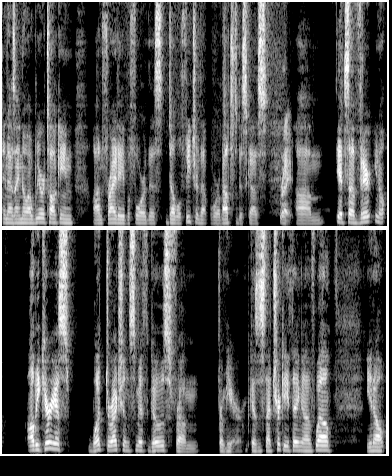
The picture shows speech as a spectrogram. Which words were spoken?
and as I know, we were talking on Friday before this double feature that we're about to discuss. Right. Um, it's a very, you know, I'll be curious what direction Smith goes from from here because it's that tricky thing of well you know,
